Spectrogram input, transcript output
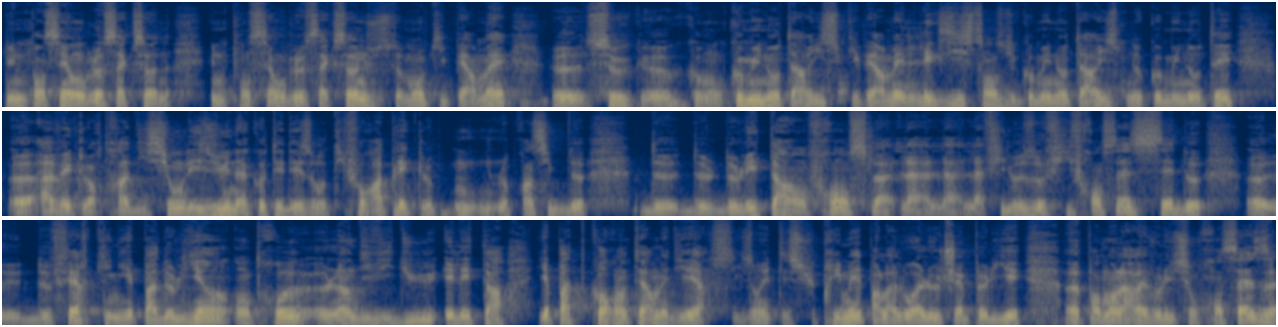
d'une pensée anglo-saxonne, une pensée anglo-saxonne justement qui permet euh, ce euh, communautarisme, qui permet l'existence du communautarisme, de communautés euh, avec leurs traditions les unes à côté des autres. Il faut rappeler que le, principe de, de, l'État en France, la philosophie française c'est de, de faire qu'il n'y ait pas de lien entre l'individu et l'État. Il n'y a pas de corps intermédiaire. Ils ont été supprimés par la loi Le Chapelier pendant la Révolution française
